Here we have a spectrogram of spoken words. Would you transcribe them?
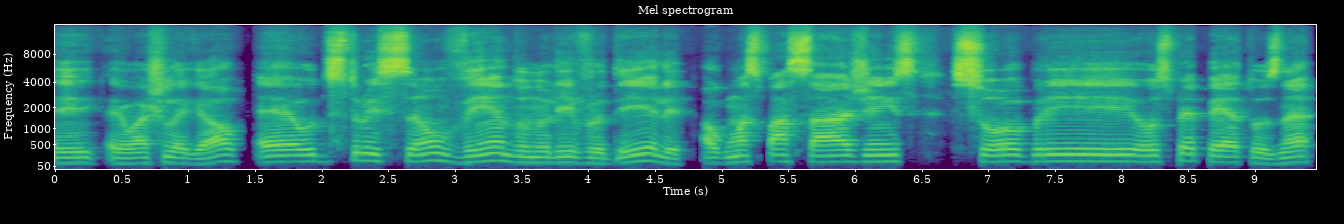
e eu acho legal, é o Destruição vendo no livro dele algumas passagens sobre os perpétuos, né?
